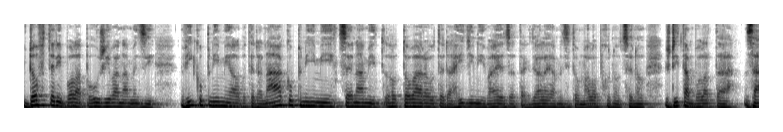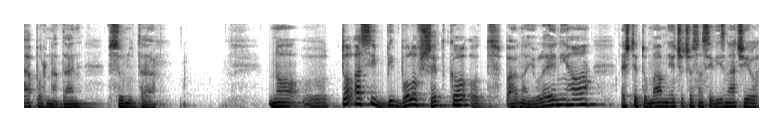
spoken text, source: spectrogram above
dovtedy bola používaná medzi výkupnými alebo teda nákupnými cenami tovarov, teda hydiny, vajec a tak ďalej a medzi tou malobchodnou cenou vždy tam bola tá záporná daň vsunutá. No, to asi by bolo všetko od pána Julényho. Ešte tu mám niečo, čo som si vyznačil.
